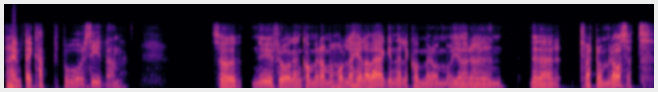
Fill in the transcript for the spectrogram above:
hämta ikapp på vårsidan. Så nu är frågan, kommer de att hålla hela vägen eller kommer de att göra en, det där tvärtom-raset?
